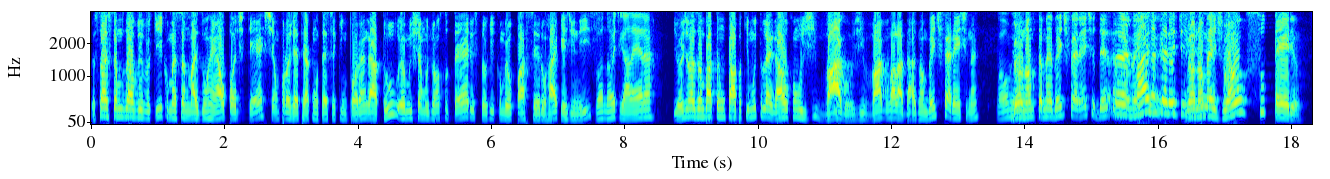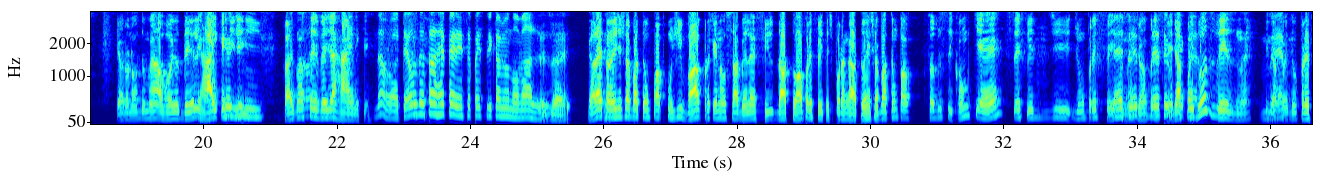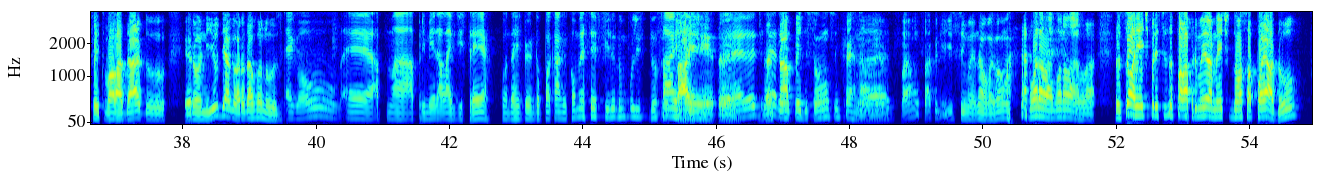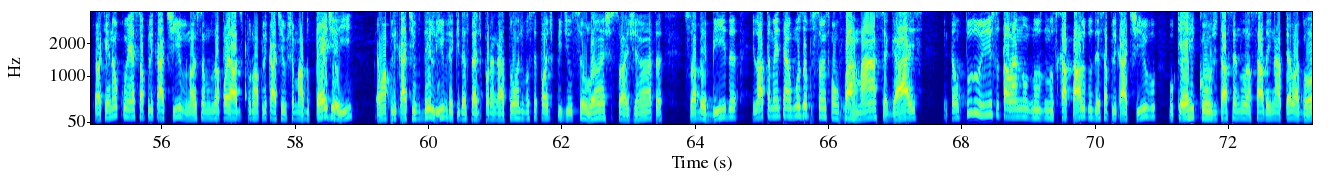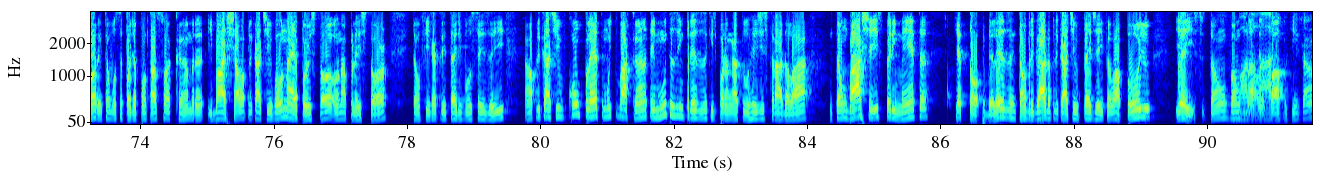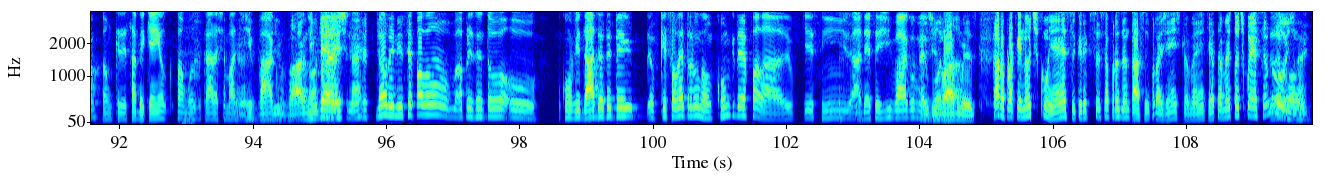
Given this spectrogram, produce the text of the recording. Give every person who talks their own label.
Speaker 1: Pessoal, estamos ao vivo aqui, começando mais um Real Podcast. É um projeto que acontece aqui em Porangatu. Eu me chamo João Sutério, estou aqui com meu parceiro Hiker Diniz.
Speaker 2: Boa noite, galera.
Speaker 1: E hoje nós vamos bater um papo aqui muito legal com o Givago, Givago Valadares. Nome bem diferente, né?
Speaker 2: Bom,
Speaker 1: Meu nome também é bem diferente, o dele também é,
Speaker 2: É
Speaker 1: bem
Speaker 2: mais
Speaker 1: diferente.
Speaker 2: diferente.
Speaker 1: Meu nome é João Sutério, que era o nome do meu avô e o dele, Hiker Diniz.
Speaker 2: Diniz.
Speaker 1: Faz uma cerveja Heineken.
Speaker 2: Não, eu até uso essa referência pra explicar meu nome às vezes.
Speaker 1: Pois é. Galera, então a gente vai bater um papo com o Givago. Pra quem não sabe, ele é filho da atual prefeita de Porangatu. A gente vai bater um papo sobre si, como que é ser filho de, de um prefeito,
Speaker 2: Deve
Speaker 1: né?
Speaker 2: ser-
Speaker 1: de uma
Speaker 2: deve
Speaker 1: prefeita. Já foi duas vezes, né? Já
Speaker 2: Né?
Speaker 1: foi do prefeito Valadares, do Eronildo e agora da Vanusa.
Speaker 2: É igual é, a, a- primeira live de estreia, quando a gente perguntou pra Camila como é ser filho de um, polici... de um
Speaker 1: Do
Speaker 2: sargento.
Speaker 1: sargento, é.
Speaker 2: É, é
Speaker 1: Vai
Speaker 2: diferente.
Speaker 1: ser uma petição infernal,
Speaker 2: É.
Speaker 1: né? Foi um saco de cima. Não, mas vamos
Speaker 2: Bora lá, bora lá.
Speaker 1: Vamos lá. Pessoal, a gente precisa falar primeiramente do nosso apoiador. Para quem não conhece o aplicativo, nós somos apoiados por um aplicativo chamado Pede Aí. É um aplicativo delivery aqui da cidade de Porangatu, onde você pode pedir o seu lanche, sua janta, sua bebida. E lá também tem algumas opções, como farmácia, gás. Então, tudo isso está lá no- no- nos catálogos desse aplicativo. O QR Code está sendo lançado aí na tela agora, então você pode apontar sua câmera e baixar o aplicativo ou na Apple Store ou na Play Store. Então, fica a critério de vocês aí. É um aplicativo completo, muito bacana. Tem muitas empresas aqui de Porangatu registradas lá. Então, baixa aí, experimenta, que é top, beleza? Então, obrigado, aplicativo Pede aí pelo apoio. E é isso. Então, vamos
Speaker 2: Bora
Speaker 1: bater o papo aqui, então.
Speaker 2: Vamos querer saber quem é o famoso cara chamado Givago.
Speaker 1: Divago, não
Speaker 2: Diferente.
Speaker 1: diferente, né?
Speaker 2: Não, no início você falou, apresentou o, o convidado, eu tentei, eu fiquei só letrando o nome. Como que deve falar? Eu fiquei assim, ah, deve ser Givago mesmo.
Speaker 1: É
Speaker 2: lá.
Speaker 1: mesmo. Cara, pra quem não te conhece, eu queria que você se apresentasse aí pra gente também, que eu também tô te conhecendo
Speaker 2: Tudo
Speaker 1: hoje,
Speaker 2: bom.
Speaker 1: né?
